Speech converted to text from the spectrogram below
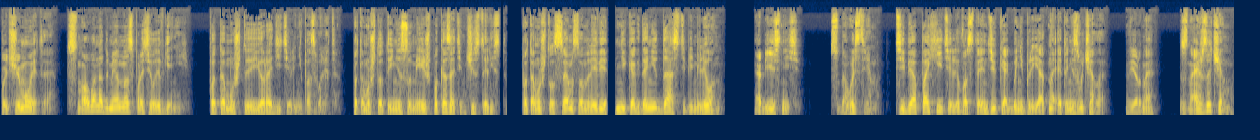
«Почему это?» — снова надменно спросил Евгений. «Потому что ее родители не позволят. Потому что ты не сумеешь показать им чистый лист. Потому что Сэмсон Леви никогда не даст тебе миллион. Объяснись. С удовольствием. Тебя похитили в Остенде, как бы неприятно это ни звучало. Верно? Знаешь зачем?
